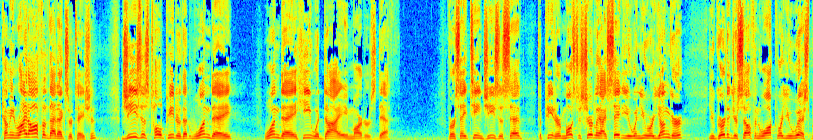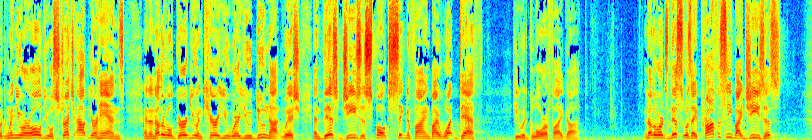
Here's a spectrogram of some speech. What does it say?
Coming right off of that exhortation, Jesus told Peter that one day, one day he would die a martyr's death. Verse 18 Jesus said to Peter, Most assuredly I say to you, when you were younger, you girded yourself and walked where you wished, but when you are old, you will stretch out your hands, and another will gird you and carry you where you do not wish. And this Jesus spoke, signifying by what death he would glorify God. In other words, this was a prophecy by Jesus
